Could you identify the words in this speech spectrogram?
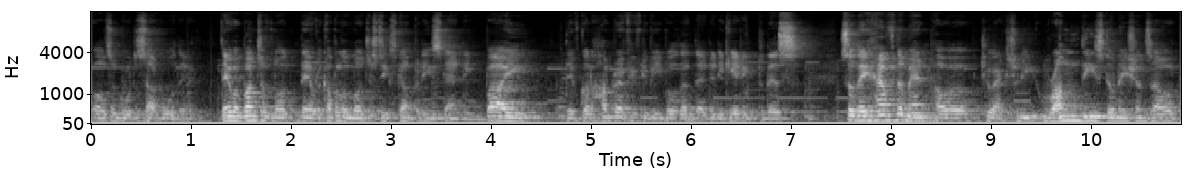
also go to Sarvodaya. There were a bunch of lo- were a couple of logistics companies standing by. They've got 150 people that they're dedicating to this. So they have the manpower to actually run these donations out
